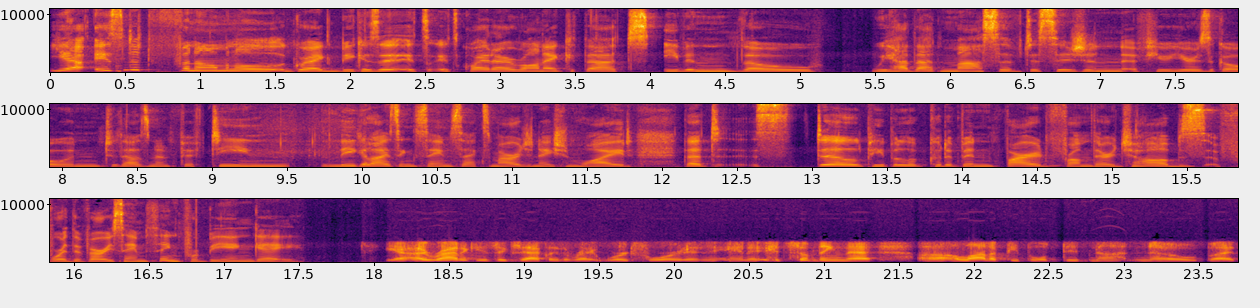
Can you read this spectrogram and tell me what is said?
Yeah, isn't it phenomenal, Greg? Because it's it's quite ironic that even though we had that massive decision a few years ago in 2015 legalizing same sex marriage nationwide that still people could have been fired from their jobs for the very same thing for being gay. Yeah, ironic is exactly the right word for it, and, and it's something that uh, a lot of people did not know. But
